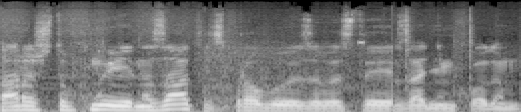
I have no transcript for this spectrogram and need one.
Зараз штовхну її назад і спробую завести заднім ходом.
